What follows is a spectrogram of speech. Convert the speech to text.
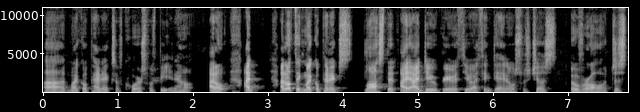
uh, Michael Penix, of course, was beaten out. I don't, I, I don't think Michael Penix lost it. I, I do agree with you. I think Daniels was just overall just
